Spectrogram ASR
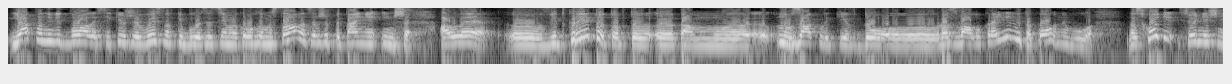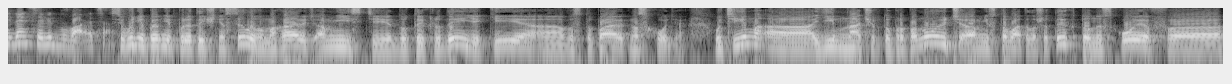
Як вони відбувалися, які вже висновки були за цими круглими столами, це вже питання інше. Але е, відкрито, тобто е, там е, ну закликів до е, розвалу країни, такого не було. На сході сьогоднішній день це відбувається. Сьогодні певні політичні сили вимагають амністії до тих людей, які е, виступають на сході. Утім, е, їм, начебто, пропонують амністувати лише тих, хто не скоїв е,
